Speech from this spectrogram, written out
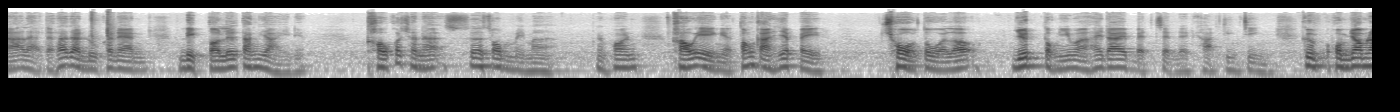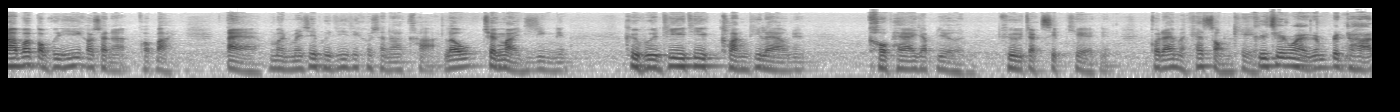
นะแหละ แต่ถ้าอาจารย์ดูคะแนนดิบตอนเลือกตั้งใหญ่เนี่ยเขาก็ชนะเสื้อส้มไม่มากเพราะเขาเองเนี่ยต้องการที่จะไปโชว์ตัวแล้วยึดตรงนี้มาให้ได้เบ็ดเสร็จเด็ดขาดจริง ๆ คือผมยอมรับว่าตรงพื้นที่ที่เขาชนะเขาไป แต่มันไม่ใช่พื้นที่ที่เขาชนะขาด แล้วเชียงใหม่จริงๆเนี่ยคือพื้นที่ที่ครั้งที่แล้วเนี่ยเขาแพ้ยับเยินคือจาก 10 เขตเนี่ย เขาได้มาแค่ 2 เขต คือเชียงใหม่นั้นเป็นฐาน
